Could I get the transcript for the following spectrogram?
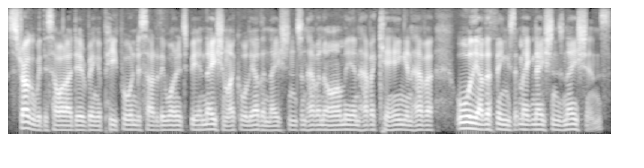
struggle with this whole idea of being a people and decided they wanted to be a nation like all the other nations and have an army and have a king and have a, all the other things that make nations nations.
